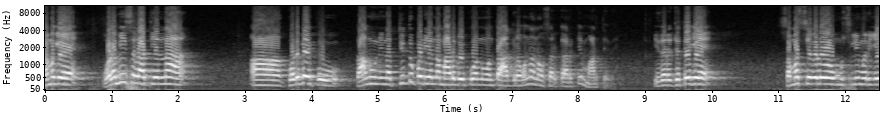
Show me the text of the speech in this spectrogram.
ನಮಗೆ ಒಳ ಮೀಸಲಾತಿಯನ್ನು ಕೊಡಬೇಕು. ಕಾನೂನಿನ ತಿದ್ದುಪಡಿಯನ್ನು ಮಾಡಬೇಕು ಅನ್ನುವಂಥ ಆಗ್ರಹವನ್ನು ನಾವು ಸರ್ಕಾರಕ್ಕೆ ಮಾಡ್ತೇವೆ. ಇದರ ಜೊತೆಗೆ ಸಮಸ್ಯೆಗಳು ಮುಸ್ಲಿಮರಿಗೆ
